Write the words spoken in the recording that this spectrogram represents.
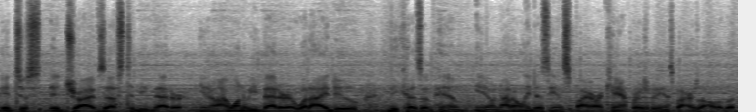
it just it drives us to be better. You know, I want to be better at what I do because of him. You know, not only does he inspire our campers, but he inspires all of us.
